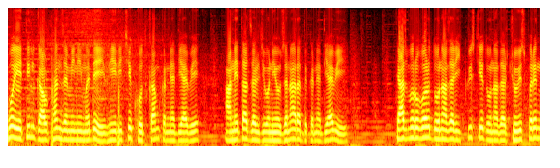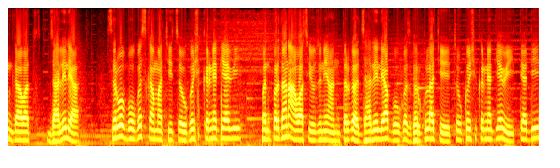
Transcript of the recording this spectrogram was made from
व येथील गावठाण जमिनीमध्ये विहिरीचे खोदकाम करण्यात यावे. अन्यथा जलजीवन योजना रद्द करण्यात यावी. त्याचबरोबर दोन हजार एकवीस ते दोन हजार चोवीसपर्यंत गावात झालेल्या सर्व बोगस कामाची चौकशी करण्यात यावी. पंतप्रधान आवास योजनेअंतर्गत झालेल्या बोगस घरकुलाची चौकशी करण्यात यावी इत्यादी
